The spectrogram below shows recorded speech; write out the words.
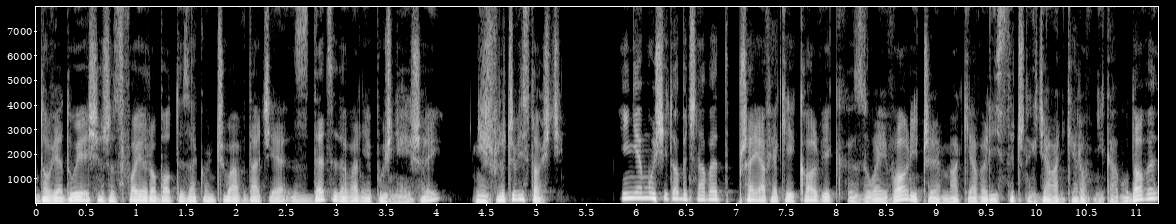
dowiaduje się, że swoje roboty zakończyła w dacie zdecydowanie późniejszej niż w rzeczywistości. I nie musi to być nawet przejaw jakiejkolwiek złej woli czy makiawelistycznych działań kierownika budowy.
